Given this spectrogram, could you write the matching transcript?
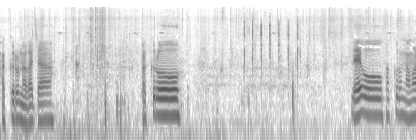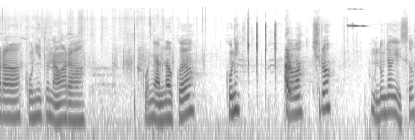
밖으로 나가자. 밖으로. 레오, 밖으로 나와라. 고니도 나와라. 고니 안 나올 거야? 고니? 나와. 싫어? 운동장에 있어.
